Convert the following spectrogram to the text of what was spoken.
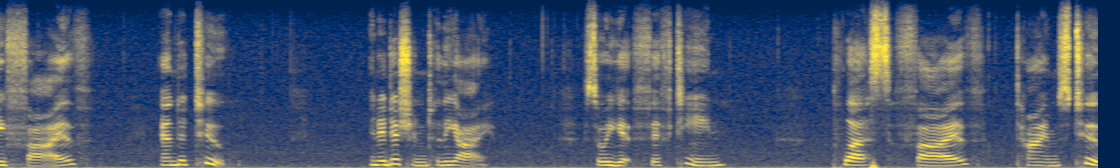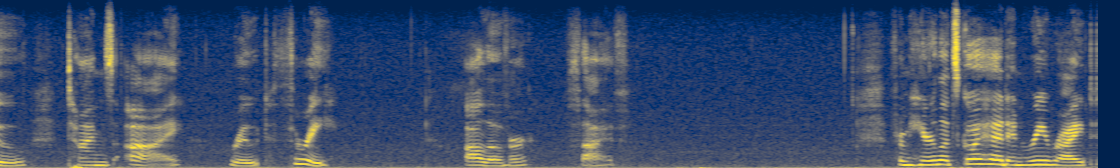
a 5 and a 2 in addition to the i. So we get 15 plus 5 times 2 times i root 3 all over 5. From here, let's go ahead and rewrite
